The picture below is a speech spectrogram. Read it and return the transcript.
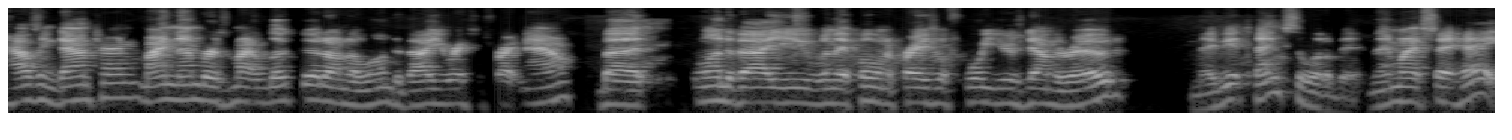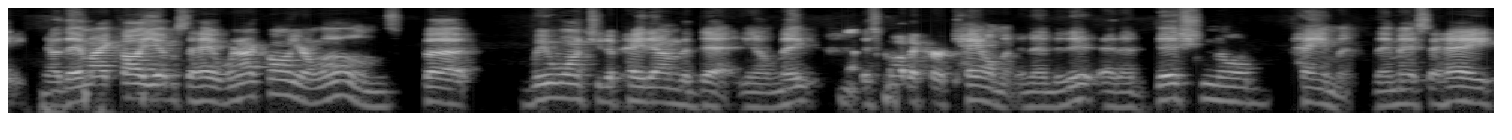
housing downturn, my numbers might look good on a loan to value basis right now, but loan to value when they pull an appraisal four years down the road, maybe it tanks a little bit. And they might say, hey, you know, they might call you up and say, hey, we're not calling your loans, but we want you to pay down the debt. You know, maybe Yeah. it's called a curtailment, an, addi- an additional payment. They may say, hey,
